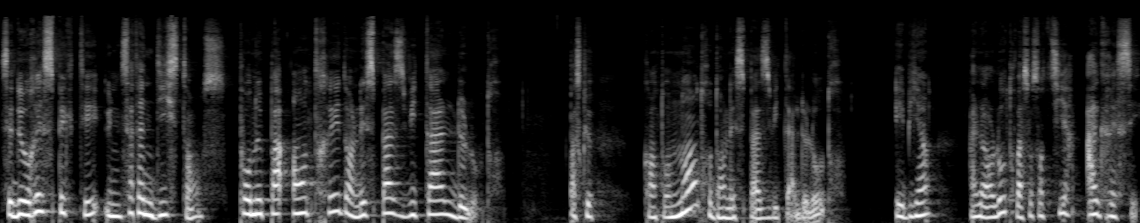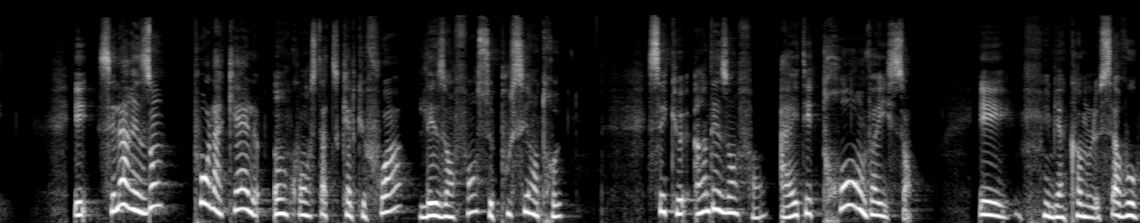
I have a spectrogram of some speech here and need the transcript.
C'est de respecter une certaine distance pour ne pas entrer dans l'espace vital de l'autre. Parce que quand on entre dans l'espace vital de l'autre, eh bien, alors l'autre va se sentir agressé. Et c'est la raison pour laquelle on constate quelquefois les enfants se pousser entre eux. C'est que un des enfants a été trop envahissant. Et, eh bien, comme le cerveau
